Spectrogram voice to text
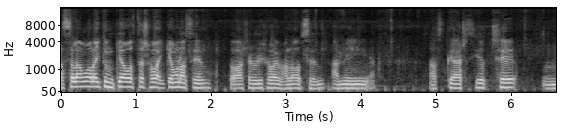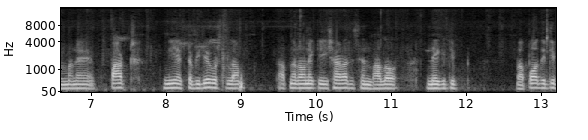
আসসালামু আলাইকুম কি অবস্থা সবাই? কেমন আছেন? তো আশা করি সবাই ভালো আছেন। আমি আজকে আসছি হচ্ছে মানে পাট নিয়ে একটা ভিডিও করছিলাম। আপনারা অনেকে ইশারা দিচ্ছেন ভালো নেগেটিভ বা পজিটিভ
